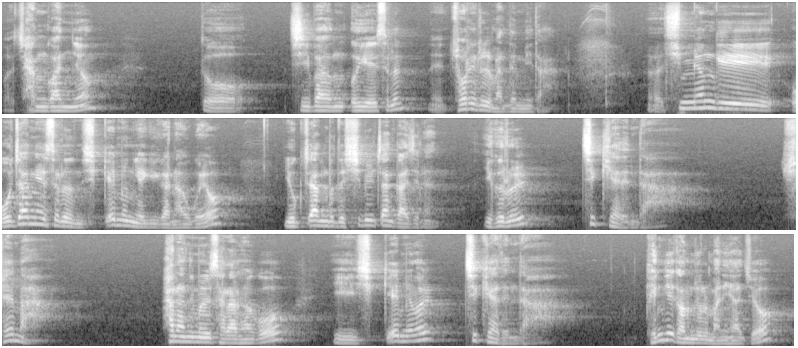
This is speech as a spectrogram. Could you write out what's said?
뭐 장관령, 또 지방의회에서는 조례를 만듭니다. 어, 신명기 5장에서는 십계명 얘기가 나오고요. 6장부터 11장까지는 이거를 지켜야 된다. 쉐마. 하나님을 사랑하고 이 십계명을 지켜야 된다. 굉장히 강조를 많이 하죠.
